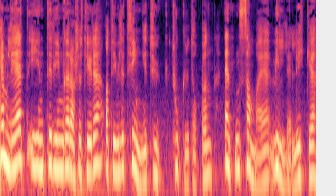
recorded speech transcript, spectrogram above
hemmelighet i interim garasjestyre at de ville tvinge Tokerudtoppen, enten sameiet ville eller ikke.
